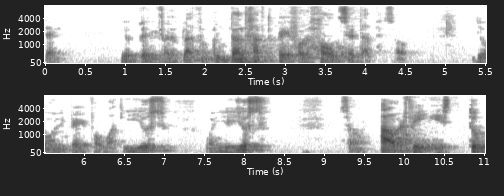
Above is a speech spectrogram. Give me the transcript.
then you pay for the platform. You don't have to pay for the whole setup, so you only pay for what you use when you use. So our fee is 2%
